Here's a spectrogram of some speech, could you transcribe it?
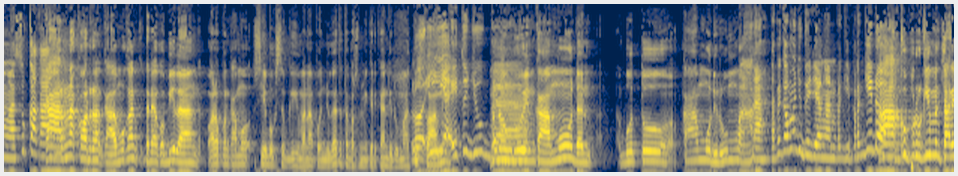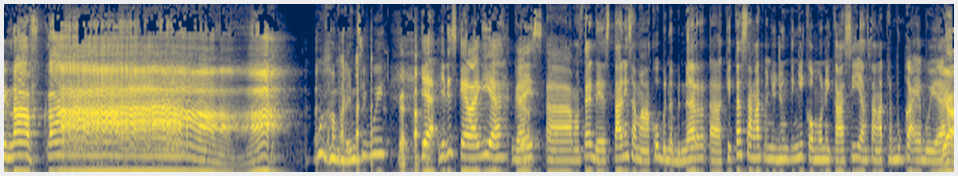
nggak suka kan? Karena kodrat kamu kan tadi aku bilang, walaupun kamu sibuk segimanapun juga tetap harus memikirkan di rumah tuh Loh suami iya itu juga. menungguin kamu dan butuh kamu di rumah. Nah, tapi kamu juga jangan pergi-pergi dong. Aku pergi mencari nafkah. Mau ngapain sih, Boy? ya, jadi sekali lagi ya, guys, eh, maksudnya Desta nih sama aku bener-bener eh, kita sangat menjunjung tinggi komunikasi yang sangat terbuka ya, Bu ya. Ya.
